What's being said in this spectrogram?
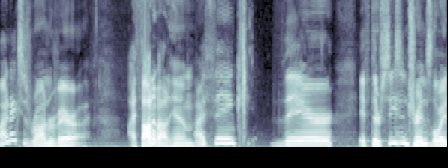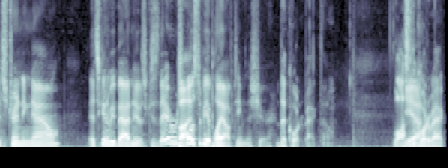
My next is Ron Rivera. I thought about him. I think they're if their season trends the way it's trending now, it's going to be bad news because they were But- supposed to be a playoff team this year. the quarterback, though. Lost Yeah. the quarterback.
